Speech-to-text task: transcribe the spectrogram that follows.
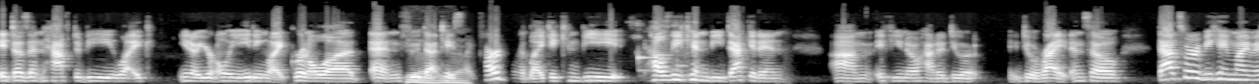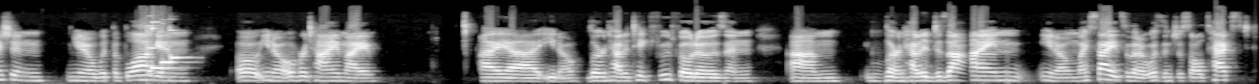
it doesn't have to be like you know you're only eating like granola and food yeah, that tastes yeah. like cardboard like it can be healthy can be decadent um, if you know how to do it do it right and so that sort of became my mission you know with the blog and oh you know over time i i uh, you know learned how to take food photos and um, learned how to design you know my site so that it wasn't just all text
